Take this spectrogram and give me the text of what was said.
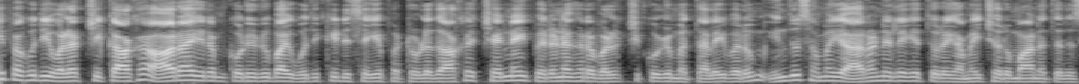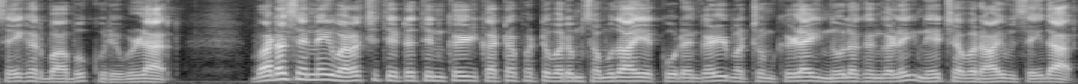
பகுதி வளர்ச்சிக்காக ஆறாயிரம் கோடி ரூபாய் ஒதுக்கீடு செய்யப்பட்டுள்ளதாக சென்னை பெருநகர வளர்ச்சிக் குழும தலைவரும் இந்து சமய அறநிலையத்துறை அமைச்சருமான திரு. சேகர்பாபு கூறியுள்ளார். வடசென்னை வளர்ச்சித் திட்டத்தின் கீழ் கட்டப்பட்டு வரும் சமுதாய கூடங்கள் மற்றும் கிளை நூலகங்களை நேற்று அவர் ஆய்வு செய்தார்.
